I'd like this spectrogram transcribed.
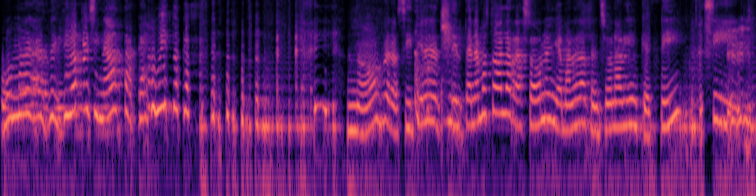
No más, iba a presionar hasta acá, güey. No, pero sí tiene, sí, tenemos toda la razón en llamarle la atención a alguien que sí. Sí,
